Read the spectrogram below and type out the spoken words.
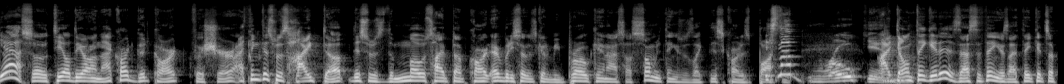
yeah, so TLDR on that card, good card for sure. I think this was hyped up. This was the most hyped up card. Everybody said it was going to be broken. I saw so many things. It was like this card is broken. It's not broken. I don't think it is. That's the thing is I think it's a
